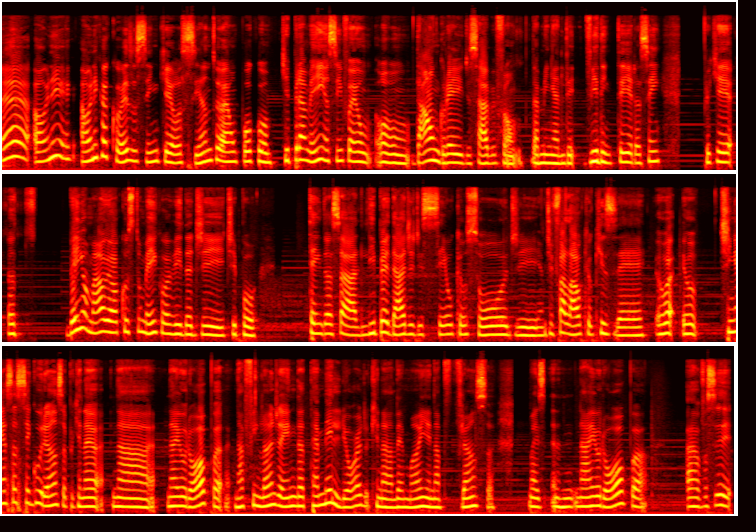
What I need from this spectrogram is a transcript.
É, a, uni... a única coisa, assim, que eu sinto é um pouco. Que para mim, assim, foi um, um downgrade, sabe? From, da minha vida inteira, assim. Porque, eu, bem ou mal, eu acostumei com a vida de, tipo, tendo essa liberdade de ser o que eu sou, de, de falar o que eu quiser. Eu, eu tinha essa segurança, porque na, na, na Europa, na Finlândia ainda até melhor do que na Alemanha e na França, mas eh, na Europa, ah, você,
